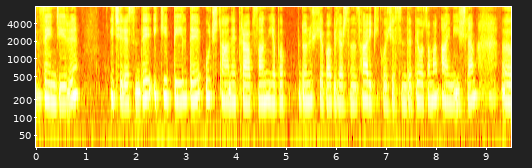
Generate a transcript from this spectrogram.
zinciri içerisinde iki değil de üç tane trabzan yapıp dönüş yapabilirsiniz. Her iki köşesinde de o zaman aynı işlem e,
